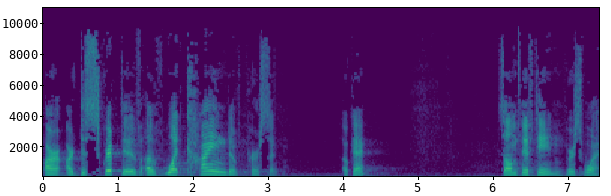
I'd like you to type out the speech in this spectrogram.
are, are descriptive of what kind of person. Okay? Psalm 15, verse 1.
